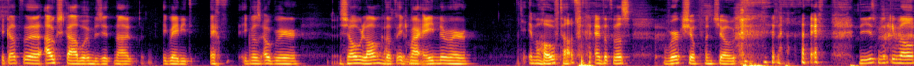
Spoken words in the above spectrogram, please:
ik had eh AUX-kabel in bezit. Nou, ik weet niet. Echt, ik was ook weer zo lam dat ik maar één nummer in mijn hoofd had. En dat was Workshop van Joe. Die is misschien wel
